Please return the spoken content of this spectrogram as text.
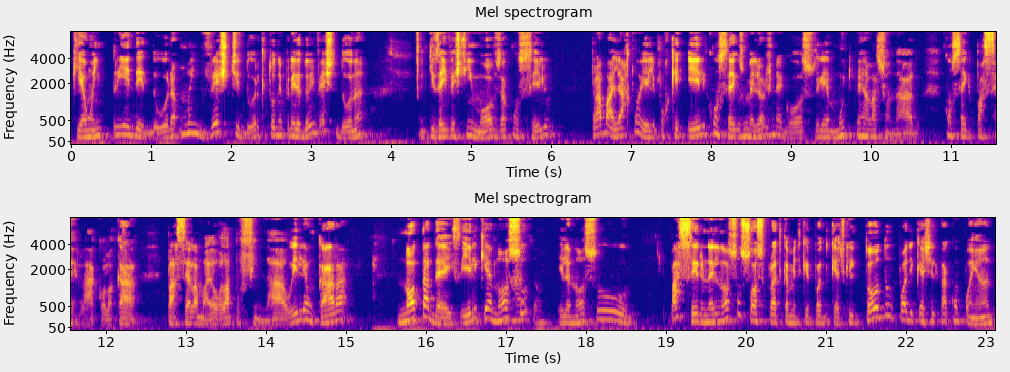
que é uma empreendedora, uma investidora, que todo empreendedor é investidor, né? Quem quiser investir em imóveis, eu aconselho trabalhar com ele, porque ele consegue os melhores negócios, ele é muito bem relacionado, consegue parcelar, colocar parcela maior lá pro final. Ele é um cara nota 10. Ele que é nosso, ele é nosso parceiro, né? Ele é nosso sócio praticamente aqui do podcast, que ele, todo podcast ele tá acompanhando.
